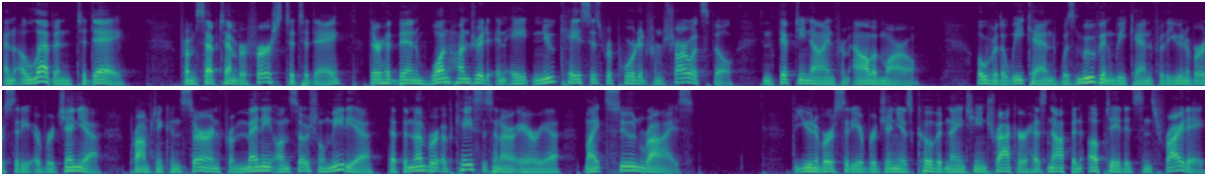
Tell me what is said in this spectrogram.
and 11 today. From September 1st to today, there have been 108 new cases reported from Charlottesville and 59 from Albemarle. Over the weekend was move in weekend for the University of Virginia, prompting concern from many on social media that the number of cases in our area might soon rise. The University of Virginia's COVID 19 tracker has not been updated since Friday,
